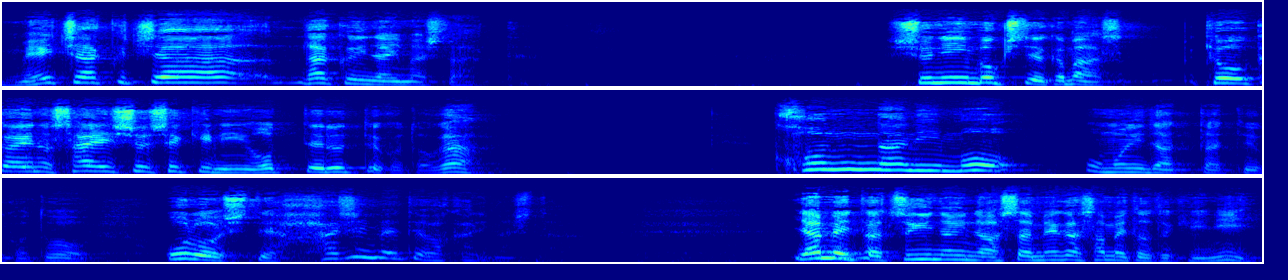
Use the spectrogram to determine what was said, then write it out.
めちゃくちゃ楽になりました。主任牧師というかまあ教会の最終責任を負ってるっていうことがこんなにも重荷だったということを下ろして初めて分かりました。辞めた次の日の朝目が覚めた時に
